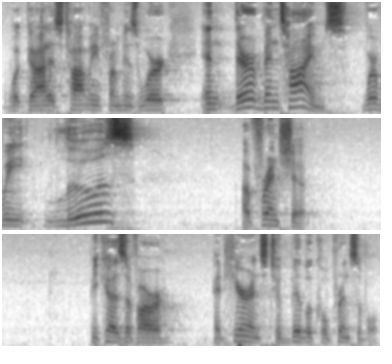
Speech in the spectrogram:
what God has taught me from His Word. And there have been times where we lose a friendship because of our adherence to biblical principle.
